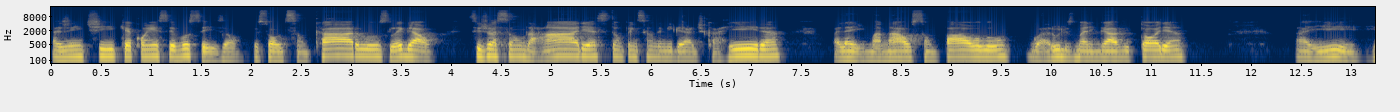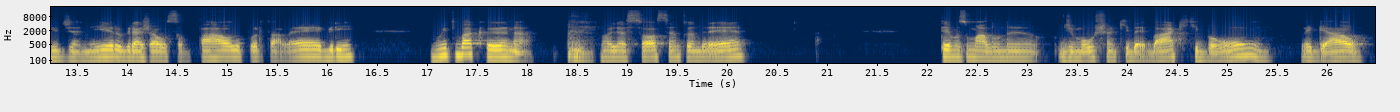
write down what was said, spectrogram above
A gente quer conhecer vocês, ó. Pessoal de São Carlos, legal. Se já são da área, se estão pensando em migrar de carreira, Olha aí, Manaus, São Paulo, Guarulhos, Maringá, Vitória, aí, Rio de Janeiro, Grajaú, São Paulo, Porto Alegre, muito bacana. Olha só, Santo André. Temos uma aluna de motion aqui da EBAC, que bom, legal.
